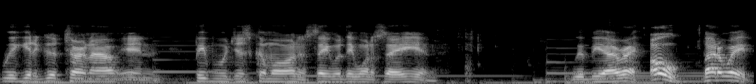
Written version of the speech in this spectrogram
we get a good turnout and people will just come on and say what they want to say and we'll be all right. Oh, by the way,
